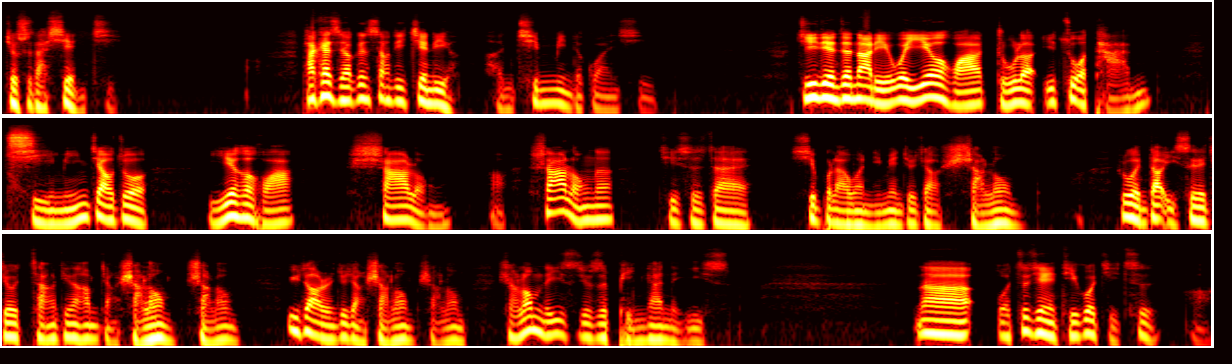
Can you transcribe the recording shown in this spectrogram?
就是他献祭。他开始要跟上帝建立很亲密的关系。基甸在那里为耶和华筑了一座坛，起名叫做耶和华。沙龙啊，沙龙呢，其实在希伯来文里面就叫 Shalom。如果你到以色列，就常常听到他们讲 Shalom，Shalom。遇到人就讲 Shalom，Shalom，Shalom 的意思就是平安的意思。那我之前也提过几次啊，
